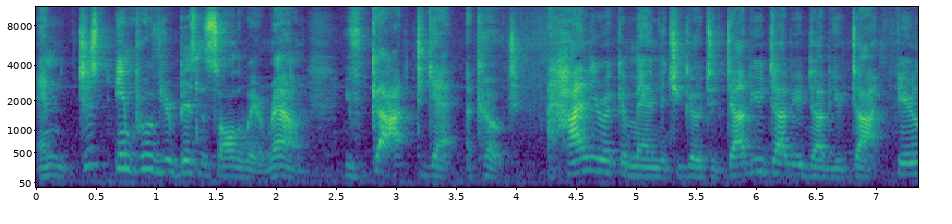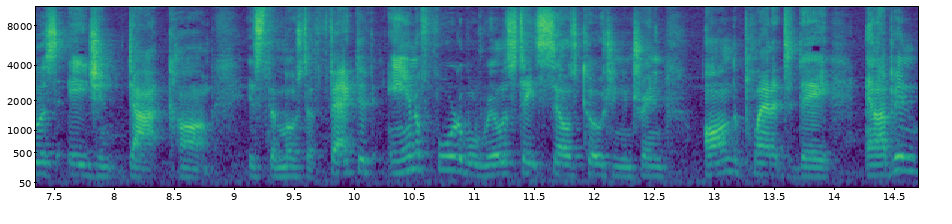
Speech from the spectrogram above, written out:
and just improve your business all the way around, you've got to get a coach. I highly recommend that you go to www.fearlessagent.com. It's the most effective and affordable real estate sales coaching and training on the planet today. And I've been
